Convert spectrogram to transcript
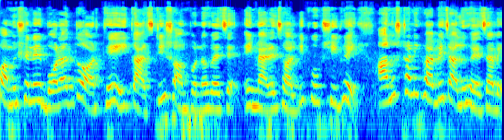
কমিশনের বরাদ্দ অর্থে এই কাজটি সম্পন্ন হয়েছে। এই ম্যারেজ হলটি খুব শীঘ্রই আনুষ্ঠানিকভাবে চালু হয়ে যাবে।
